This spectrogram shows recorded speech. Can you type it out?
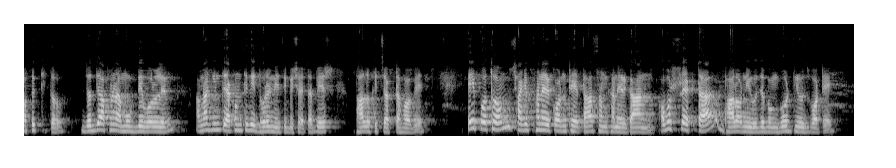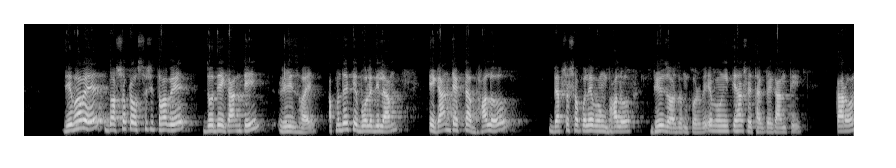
অপেক্ষিত। যদিও আপনারা মুখ দিয়ে বললেন, আমরা কিন্তু এখন থেকেই ধরে নিয়েছি বিষয়টা বেশ ভালো কিছু একটা হবে। এই প্রথম শাকিব খানের কণ্ঠে তাহসান খানের গান অবশ্যই একটা ভালো নিউজ এবং গুড নিউজ বটে। যেভাবে দর্শকরা উচ্ছ্বসিত হবে যদি এই গানটি রিলিজ হয়, আপনাদেরকে বলে দিলাম, এই গানটি একটা ভালো ব্যবসা সফল এবং ভালো ভিউজ অর্জন করবে এবং ইতিহাস হয়ে থাকবে গানটি। কারণ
